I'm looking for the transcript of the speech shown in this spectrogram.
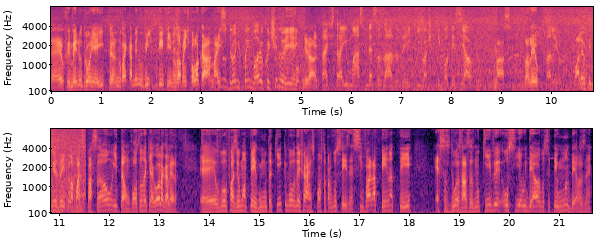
É, eu filmei no drone aí, não vai caber no vídeo porque enfim, não dá pra gente colocar, eu mas... o drone foi embora, eu continuei, hein? Irado. Tentar extrair o máximo dessas asas aí que eu acho que tem potencial, viu? Massa. Valeu. Sim, valeu. Valeu, firmeza aí pela participação. Então, voltando aqui agora, galera, é, eu vou fazer uma pergunta aqui que eu vou deixar a resposta para vocês, né? Se vale a pena ter essas duas asas no Kiver ou se é o ideal é você ter uma delas, né?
